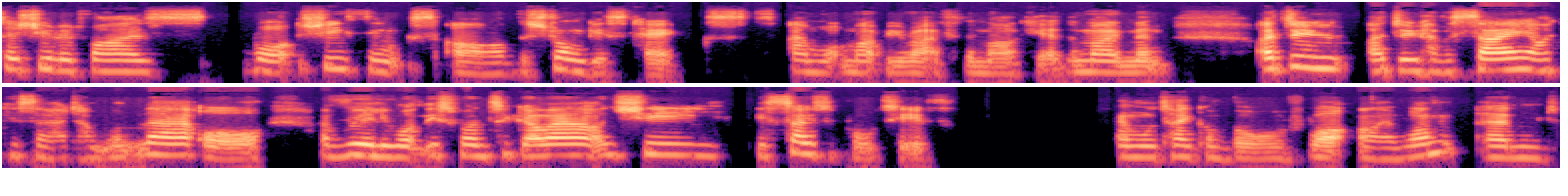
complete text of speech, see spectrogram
So she'll advise what she thinks are the strongest texts and what might be right for the market at the moment. I do I do have a say. I can say I don't want that or I really want this one to go out and she is so supportive and will take on board what I want and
